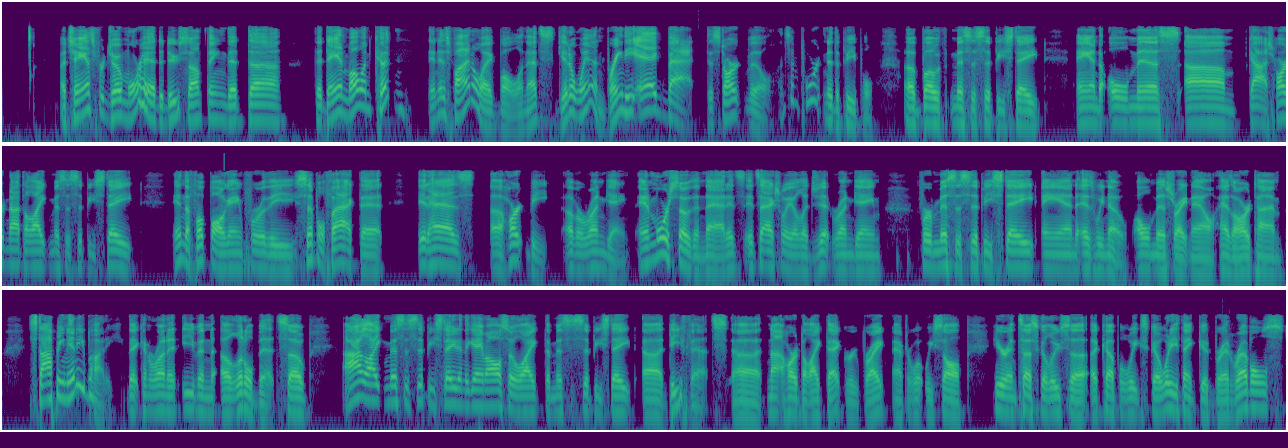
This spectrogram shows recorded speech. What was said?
a chance for Joe Moorhead to do something that uh, that Dan Mullen couldn't in his final Egg Bowl, and that's get a win, bring the egg back to Starkville. It's important to the people of both Mississippi State and Ole Miss. Um, gosh, hard not to like Mississippi State in the football game for the simple fact that it has a heartbeat of a run game, and more so than that, it's it's actually a legit run game for Mississippi State. And as we know, Ole Miss right now has a hard time stopping anybody that can run it even a little bit. So I like Mississippi State in the game. I also like the Mississippi State uh, defense. Uh, not hard to like that group, right? After what we saw here in Tuscaloosa a couple weeks ago. What do you think, Goodbread? Rebels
